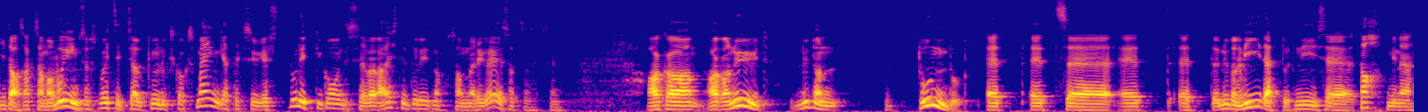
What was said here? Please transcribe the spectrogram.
Ida-Saksamaa võimsust, võtsid sealt küll üks-kaks mängijat, eks ju, kes tulidki koondisse väga hästi tulid, noh, Sammeriga eesotsas, eks ju. aga, aga nüüd, nüüd on, tundub, et, et see, et, et nüüd on liidetud nii see tahtmine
